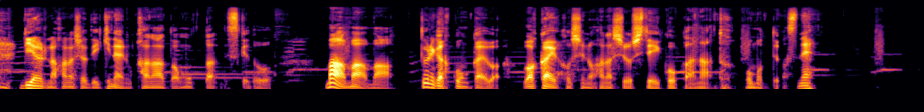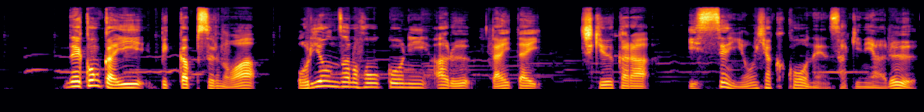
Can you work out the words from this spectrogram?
リアルな話はできないのかなとは思ったんですけど、まあまあまあ、とにかく今回は若い星の話をしていこうかなと思ってますね。で、今回ピックアップするのは、オリオン座の方向にある、だいたい地球から1400光年先にある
